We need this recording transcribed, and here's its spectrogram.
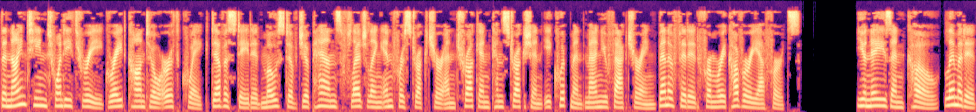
The 1923 Great Kanto earthquake devastated most of Japan's fledgling infrastructure and truck and construction equipment manufacturing benefited from recovery efforts. Yanase & Co., Limited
